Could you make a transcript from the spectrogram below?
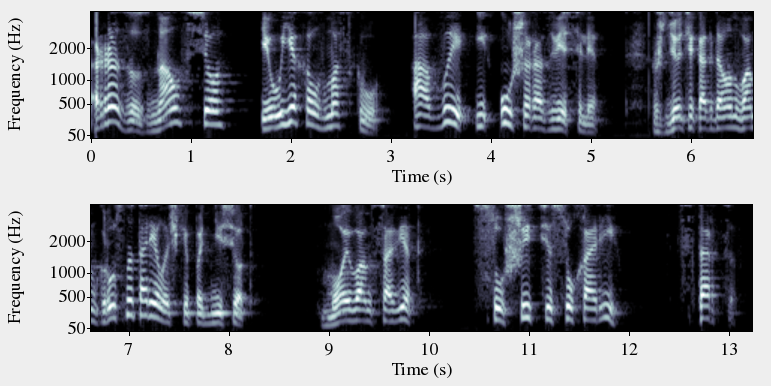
«Разузнал все и уехал в Москву, а вы и уши развесили. Ждете, когда он вам груз на тарелочке поднесет? Мой вам совет – сушите сухари. Старцев –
